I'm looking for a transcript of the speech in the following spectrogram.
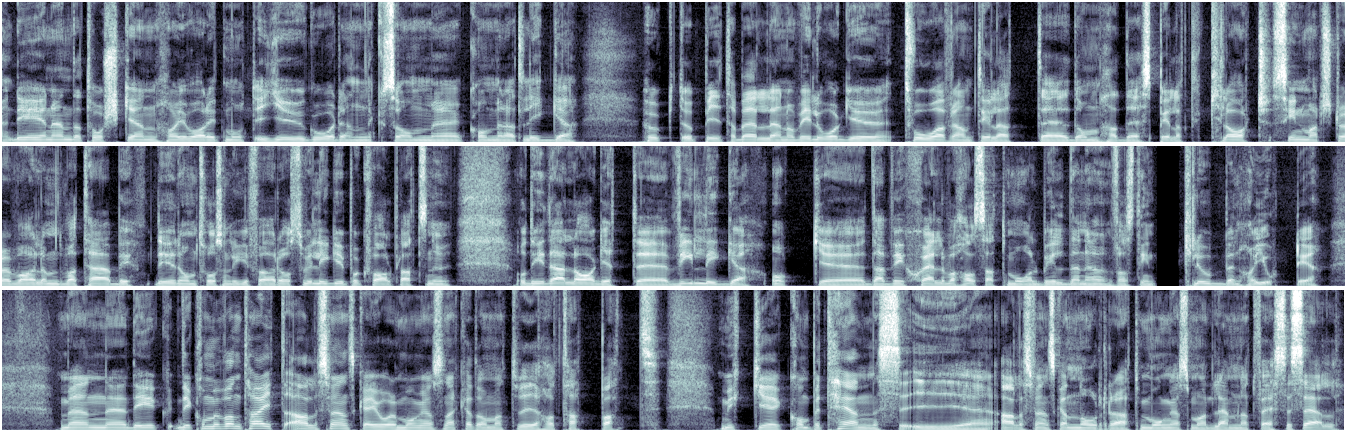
det är den enda torsken har ju varit mot Djurgården som eh, kommer att ligga högt upp i tabellen och vi låg ju tvåa fram till att eh, de hade spelat klart sin match tror jag var, eller om det var Täby. Det är de två som ligger före oss. Vi ligger ju på kvalplats nu och det är där laget eh, vill ligga och eh, där vi själva har satt målbilden även fast inte klubben har gjort det. Men det, det kommer vara en tajt allsvenska i år. Många har snackat om att vi har tappat mycket kompetens i allsvenska norra, att många som har lämnat för SSL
